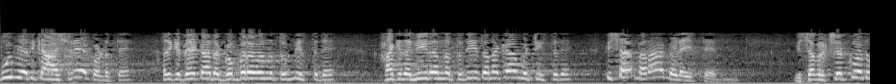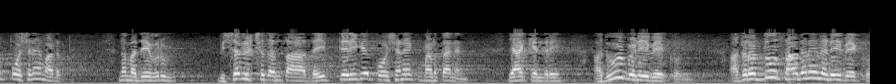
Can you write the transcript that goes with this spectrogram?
ಭೂಮಿ ಅದಕ್ಕೆ ಆಶ್ರಯ ಕೊಡುತ್ತೆ. ಅದಕ್ಕೆ ಬೇಕಾದ ಗೊಬ್ಬರವನ್ನು ತುಂಬಿಸ್ತದೆ. ಹಾಕಿದ ನೀರನ್ನು ತುದಿ ತನಕ ಮುಟ್ಟಿಸ್ತದೆ. ವಿಷ, ಮರ ಬೆಳೆಯುತ್ತೆ ವಿಷವೃಕ್ಷಕ್ಕೂ ಅದು ಪೋಷಣೆ ಮಾಡುತ್ತೆ. ನಮ್ಮ ದೇವರು ವಿಷವೃಕ್ಷದಂತಹ ದೈತ್ಯರಿಗೆ ಪೋಷಣೆ ಮಾಡ್ತಾನೆ ಅಂತ. ಯಾಕೆಂದ್ರೆ ಅದೂ ಬೆಳೀಬೇಕು ಅದರದ್ದೂ ಸಾಧನೆ ನಡೆಯಬೇಕು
